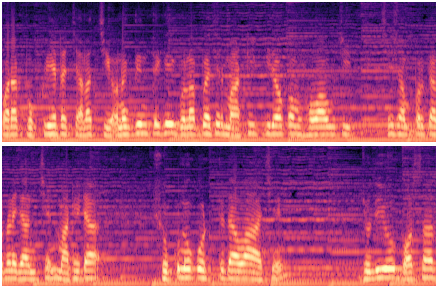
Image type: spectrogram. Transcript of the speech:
করার প্রক্রিয়াটা চালাচ্ছি। অনেক দিন থেকেই গোলাপ গাছের মাটি কীরকম হওয়া উচিত সে সম্পর্কে আপনারা জানছেন। মাটিটা শুকনো করতে দেওয়া আছে। যদিও বর্ষার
